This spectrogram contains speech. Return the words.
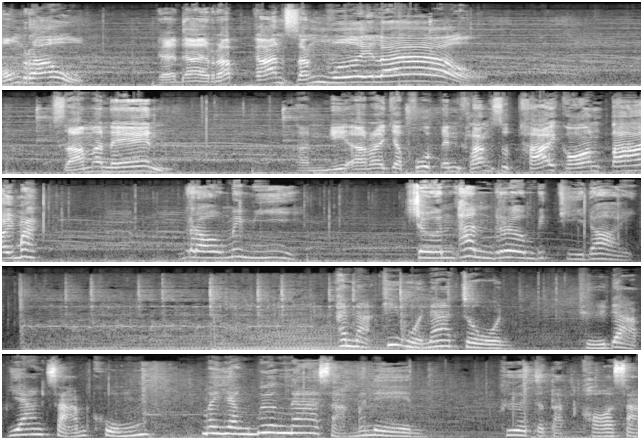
ของเราจะได้รับการสังเวยแล้ว สามเณรท่านมีอะไรจะพูดเป็นครั้งสุดท้ายก่อนตายไหม เราไม่มี เชิญท่านเริ่มพิธีได้ ขณะที่หัวหน้าโจร ถือดาบย่างสามขุม มายังเบื้องหน้าสามเณรเพื่อจะตัดคอสา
